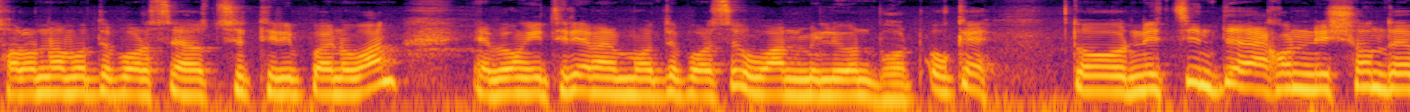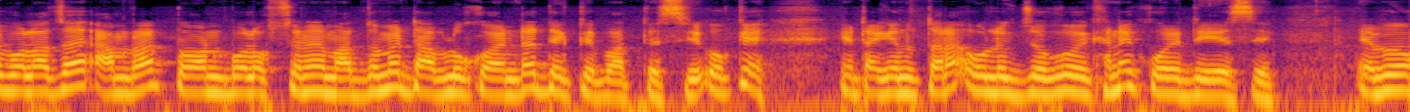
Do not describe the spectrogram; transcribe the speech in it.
সলনার মধ্যে পড়ছে হচ্ছে থ্রি পয়েন্ট ওয়ান এবং ইথিরিয়ামের মধ্যে পড়ছে ওয়ান মিলিয়ন ভোট। ওকে তো নিশ্চিন্তে এখন নিঃসন্দেহে বলা যায় আমরা টন ব্লকচেনের মাধ্যমে ডাব্লু কয়েনটা দেখতে পারতেছি। ওকে এটা কিন্তু তারা উল্লেখযোগ্য এখানে করে দিয়েছে। এবং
